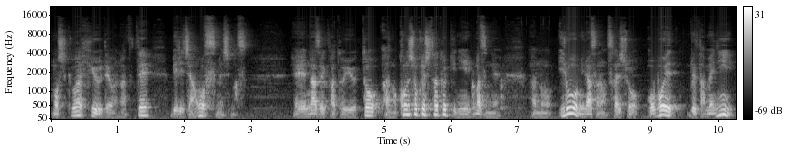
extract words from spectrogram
もしくはヒューではなくて、ビリジャンをお勧めします。えー、なぜかというと、あの、混色した時に、まずね、あの、色を皆さん最初覚えるために、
